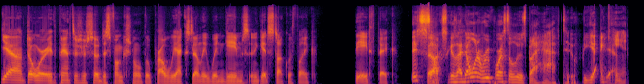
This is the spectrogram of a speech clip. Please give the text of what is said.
yeah. Don't worry. The Panthers are so dysfunctional; they'll probably accidentally win games and get stuck with like the eighth pick. it So- sucks because I don't want to root for us to lose, but I have to. But yeah, I Yeah. can't.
